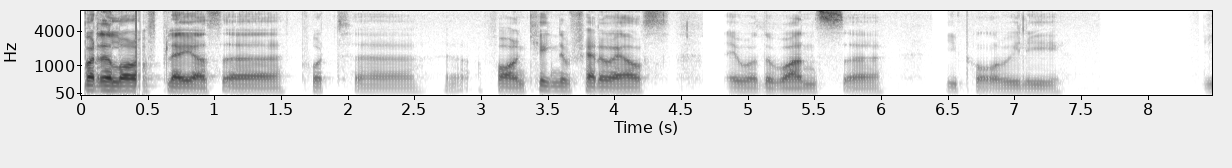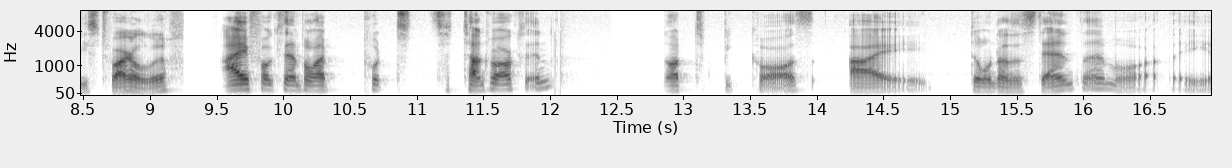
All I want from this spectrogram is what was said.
but a lot of players uh, put uh, Fallen Kingdom, Shadow Elves, they were the ones uh, people really really struggle with. I, for example, I put Orcs in, not because I don't understand them or they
